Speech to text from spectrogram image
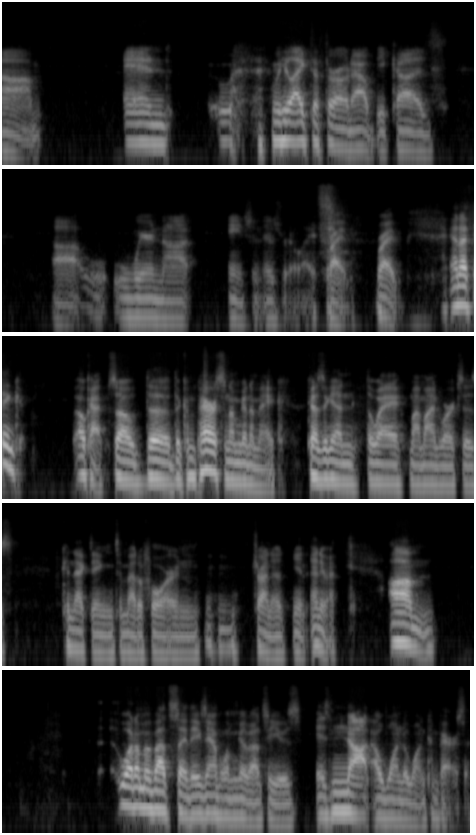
Um, and we like to throw it out because uh, we're not ancient Israelites. right right and i think okay so the the comparison i'm going to make because again the way my mind works is connecting to metaphor and Mhm. trying to you know, anyway um what i'm about to say the example i'm about to use is not a one-to-one comparison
